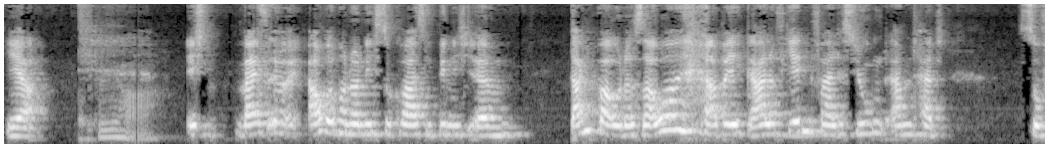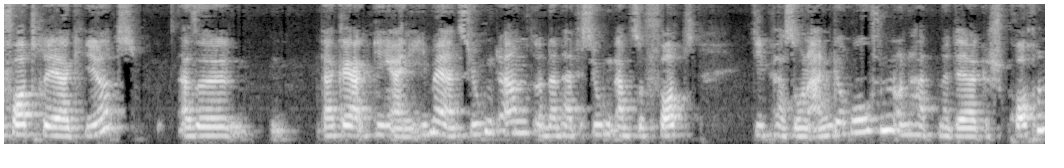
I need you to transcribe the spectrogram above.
Ja. ja. Ich weiß auch immer noch nicht so quasi, bin ich ähm, dankbar oder sauer, aber egal, auf jeden Fall, das Jugendamt hat sofort reagiert. Also da ging eine E-Mail ans Jugendamt und dann hat das Jugendamt sofort die Person angerufen und hat mit der gesprochen.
